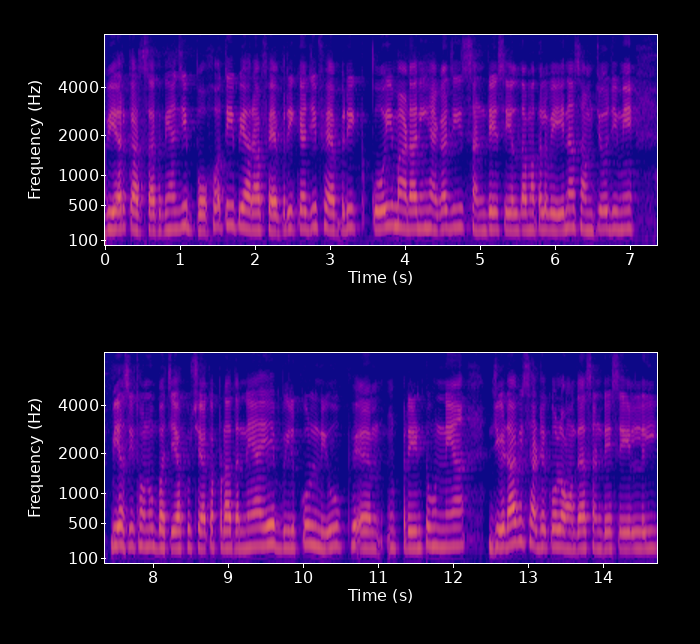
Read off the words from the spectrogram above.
ਵੇਅਰ ਕਰ ਸਕਦੇ ਹਾਂ। ਜੀ, ਬਹੁਤ ਹੀ ਪਿਆਰਾ ਫੈਬਰਿਕ ਹੈ ਜੀ। ਫੈਬਰਿਕ ਕੋਈ ਮਾੜਾ ਨਹੀਂ ਹੈਗਾ ਜੀ। ਸੰਡੇ ਸੇਲ ਦਾ ਮਤਲਬ ਇਹ ਨਾ ਸਮਝੋ ਜਿਵੇਂ ਵੀ ਅਸੀਂ ਤੁਹਾਨੂੰ ਬਚਿਆ ਖੁਸ਼ਿਆ ਕੱਪੜਾ ਦਿੰਨੇ ਆ ਇਹ ਬਿਲਕੁਲ ਨਿਊ ਪ੍ਰਿੰਟ ਹੁੰਨੇ ਆ। ਜਿਹੜਾ ਵੀ ਸਾਡੇ ਕੋਲ ਆਉਂਦਾ ਸੰਡੇ ਸੇਲ ਲਈ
